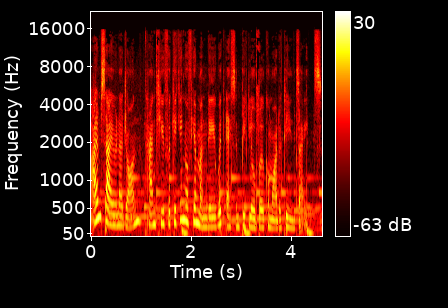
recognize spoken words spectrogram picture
I'm Sayona John. Thank you for kicking off your Monday with S&P Global Commodity Insights.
